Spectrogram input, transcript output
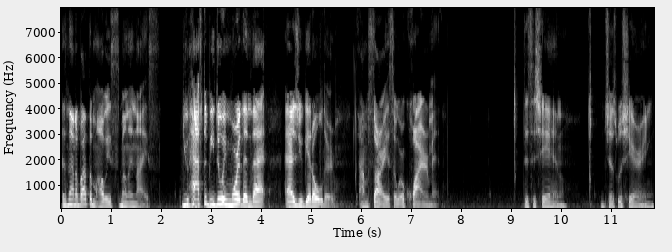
It's not about them always smelling nice. You have to be doing more than that as you get older. I'm sorry it's a requirement. This is shan. Just was sharing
